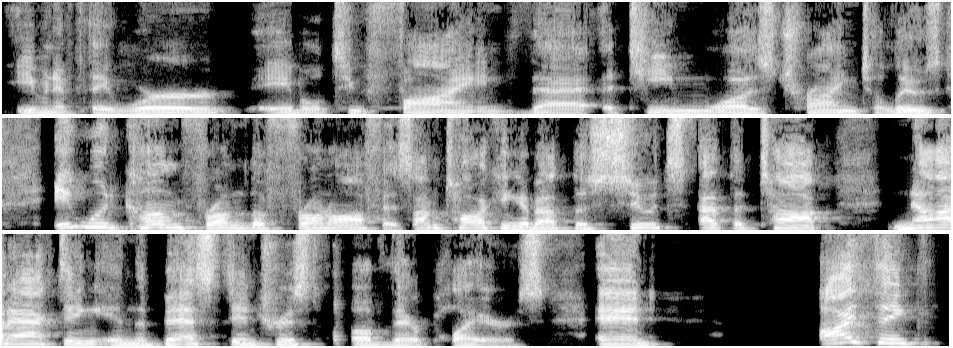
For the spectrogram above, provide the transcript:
even if they were able to find that a team was trying to lose, it would come from the front office. I'm talking about the suits at the top not acting in the best interest of their players. And I think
